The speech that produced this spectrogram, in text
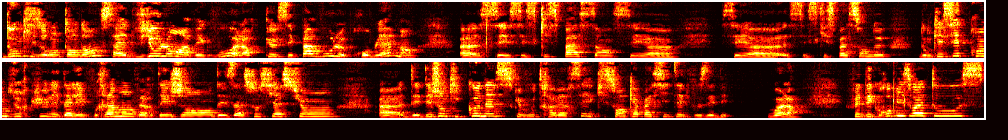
Donc ils auront tendance à être violents avec vous alors que c'est pas vous le problème, euh, c'est, ce qui se passe, hein. c'est euh, c'est ce qui se passe en eux. Donc essayez de prendre du recul et d'aller vraiment vers des gens, des associations, des, gens qui connaissent ce que vous traversez et qui sont en capacité de vous aider. Voilà. Fais des gros bisous à tous.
